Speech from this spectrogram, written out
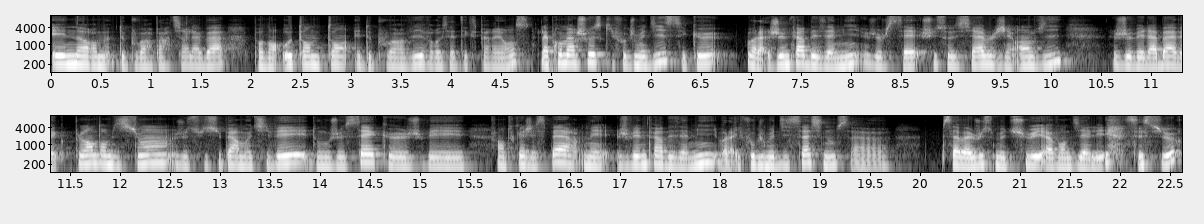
énorme de pouvoir partir là-bas pendant autant de temps et de pouvoir vivre cette expérience. La première chose qu'il faut que je me dise, c'est que voilà, je vais me faire des amis, je le sais, je suis sociable, j'ai envie, je vais là-bas avec plein d'ambition, je suis super motivée, donc je sais que je vais, enfin en tout cas j'espère, mais je vais me faire des amis. Voilà, il faut que je me dise ça, sinon ça, ça va juste me tuer avant d'y aller, c'est sûr.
